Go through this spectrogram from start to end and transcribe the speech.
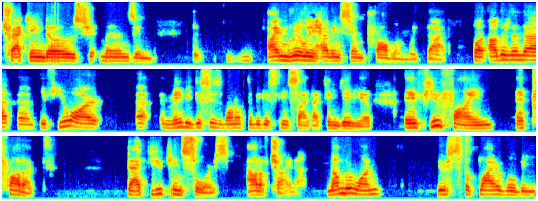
tracking those shipments. And I'm really having some problem with that. But other than that, um, if you are, uh, maybe this is one of the biggest insight I can give you. If you find a product that you can source out of China. Number one, your supplier will be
